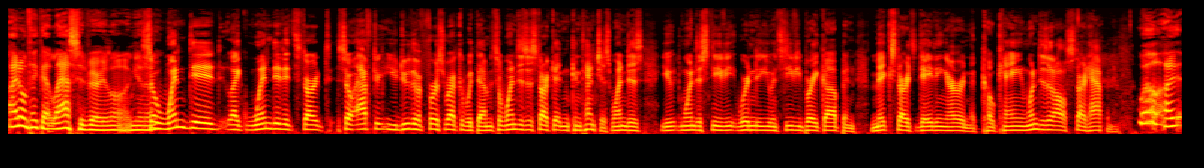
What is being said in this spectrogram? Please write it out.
I don't think that lasted very long. You know, So when did like when did it start? So after you do the first record with them, so when does it start getting contentious? When does you when does Stevie when do you and Stevie break up and Mick starts dating her and the cocaine? When does it all start happening? Well, I,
